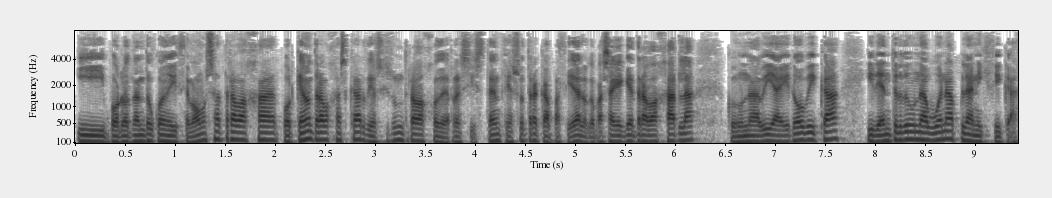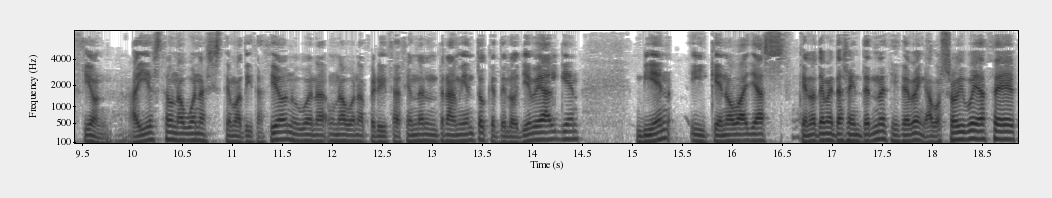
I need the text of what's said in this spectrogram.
Y por lo tanto, cuando dice, vamos a trabajar, ¿por qué no trabajas cardio? Si es un trabajo de resistencia, es otra capacidad. Lo que pasa es que hay que trabajarla con una vía aeróbica y dentro de una buena planificación. Ahí está una buena sistematización, una buena, una buena periodización del entrenamiento que te lo lleve alguien bien y que no vayas, que no te metas a internet y dices, venga, pues hoy voy a hacer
